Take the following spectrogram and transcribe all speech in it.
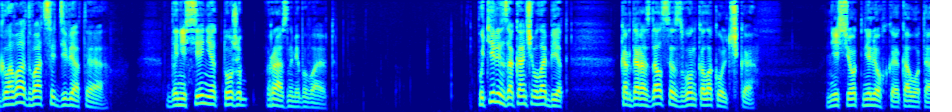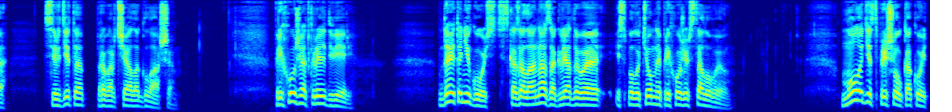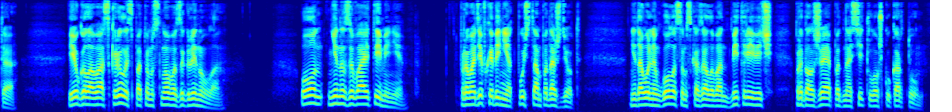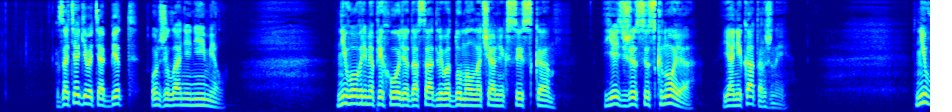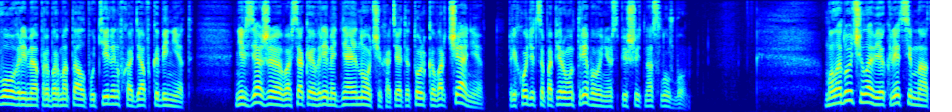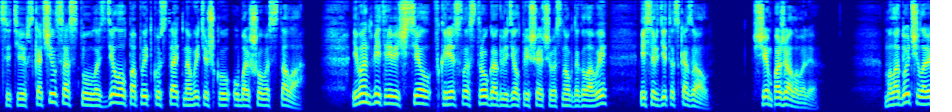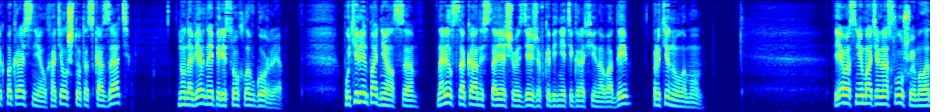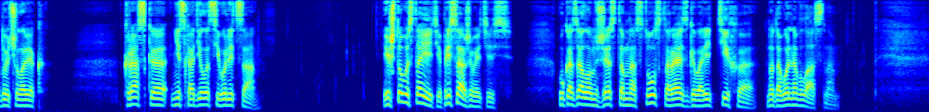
Глава 29. Донесения тоже разными бывают. Путилин заканчивал обед, когда раздался звон колокольчика. «Несет нелегкое кого-то», — сердито проворчала Глаша. В прихожей открыли дверь. «Да это не гость», — сказала она, заглядывая из полутемной прихожей в столовую. «Молодец пришел какой-то», ее голова скрылась, потом снова заглянула. «Он не называет имени. Проводи в кабинет, пусть там подождет», — недовольным голосом сказал Иван Дмитриевич, продолжая подносить ложку к рту. Затягивать обед он желания не имел. Не вовремя приходя, досадливо думал начальник сыска. «Есть же сыскное, я не каторжный». Не вовремя пробормотал Путилин, входя в кабинет. Нельзя же во всякое время дня и ночи, хотя это только ворчание. Приходится по первому требованию спешить на службу. Молодой человек, лет семнадцати, вскочил со стула, сделал попытку стать на вытяжку у большого стола. Иван Дмитриевич сел в кресло, строго оглядел пришедшего с ног до головы и сердито сказал, «С чем пожаловали?» Молодой человек покраснел, хотел что-то сказать, но, наверное, пересохло в горле. Путилин поднялся, налил стакан из стоящего здесь же в кабинете графина воды, протянул ему. «Я вас внимательно слушаю, молодой человек». Краска не сходила с его лица. «И что вы стоите? Присаживайтесь!» Указал он жестом на стул, стараясь говорить тихо, но довольно властно.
